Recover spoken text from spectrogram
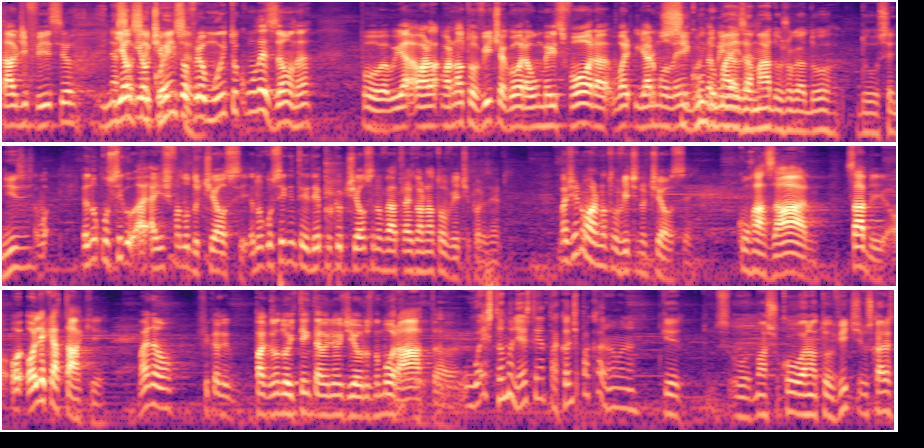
tava difícil. E E, é, e é um time que sofreu muito com lesão, né? Pô, o Ar- o Arnautovic agora um mês fora, o Yarmolenko Segundo mais na- amado jogador do Senise. Eu não consigo, a, a gente falou do Chelsea, eu não consigo entender porque o Chelsea não vai atrás do Arnautovic, por exemplo. Imagina o Arnautovic no Chelsea, com Hazard, sabe? O- olha que ataque. Mas não, fica pagando 80 milhões de euros no Morata. O West Ham, aliás, tem atacante pra caramba, né? Porque machucou o Arnautovic, os caras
